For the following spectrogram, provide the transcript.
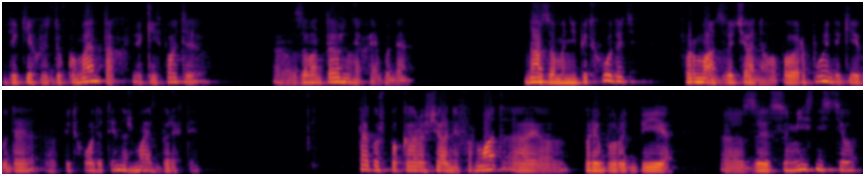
в якихось документах, в якійсь папці, е, в завантаженні хай буде. Назва мені підходить, формат звичайного PowerPoint, який буде е, підходити, і нажимаю зберегти. Також покажу ще один формат е, при боротьбі е, з сумісністю.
